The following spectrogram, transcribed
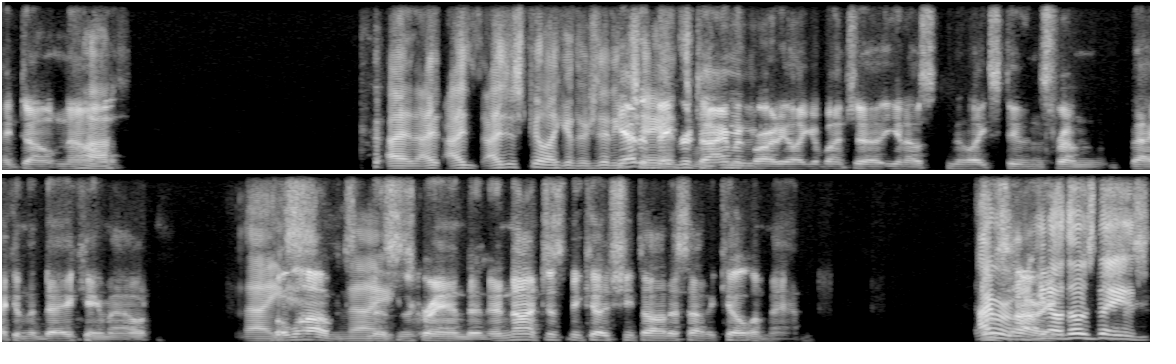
I don't know. Uh-huh. I, I I I just feel like if there's any He had a big retirement party, like a bunch of you know, like students from back in the day came out. nice, Beloved nice. Mrs. Grandin, and not just because she taught us how to kill a man. I I'm remember, sorry. you know, those days.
